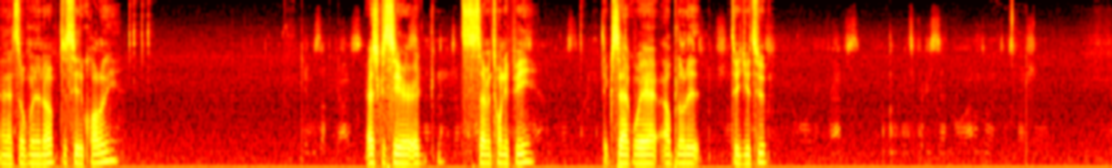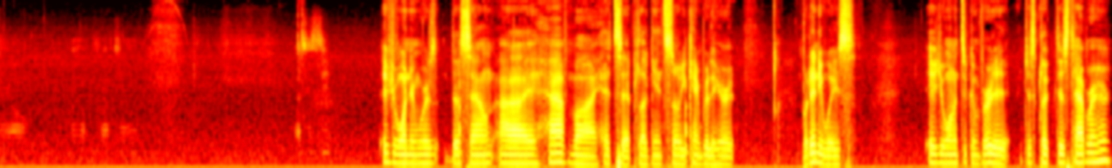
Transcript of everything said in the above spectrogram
And let's open it up to see the quality. As you can see here it's 720p the exact way I uploaded to YouTube. If you're wondering where's the sound, I have my headset plugged in so you can't really hear it. But anyways, if you wanted to convert it just click this tab right here.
